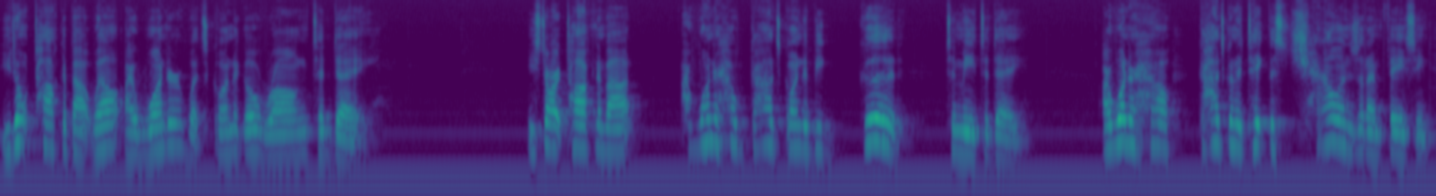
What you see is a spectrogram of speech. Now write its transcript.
You don't talk about, well, I wonder what's going to go wrong today. You start talking about, I wonder how God's going to be good to me today. I wonder how God's going to take this challenge that I'm facing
